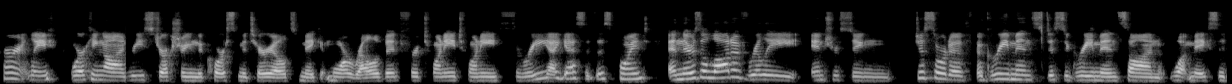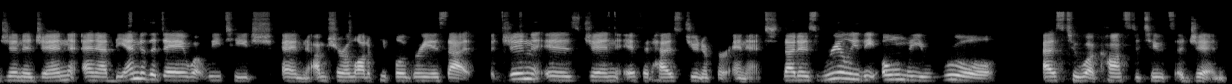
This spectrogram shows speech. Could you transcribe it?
currently working on restructuring the course material to make it more relevant for 2023, I guess, at this point. And there's a lot of really interesting just sort of agreements, disagreements on what makes a gin a gin. And at the end of the day, what we teach, and I'm sure a lot of people agree, is that gin is gin if it has juniper in it. That is really the only rule as to what constitutes a gin.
